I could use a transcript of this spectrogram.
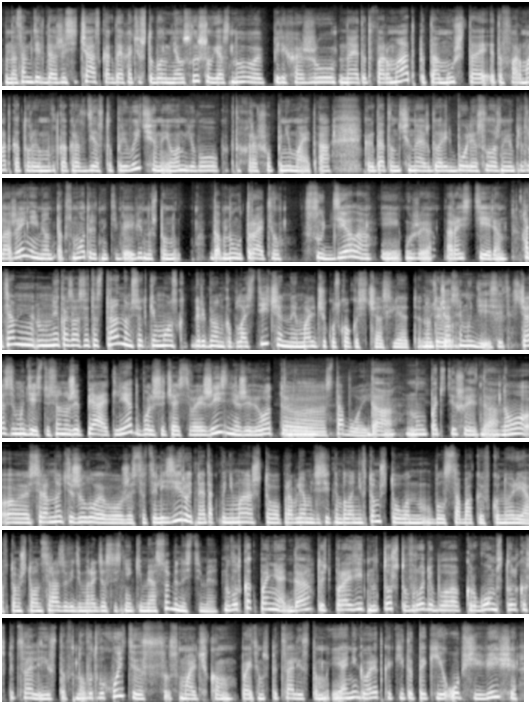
На самом деле, даже сейчас, когда я хочу, чтобы он меня услышал, я снова перехожу на этот формат, потому что это формат, который ему вот как раз с детства привычен, и он его как-то хорошо понимает. А когда ты начинаешь говорить более сложными предложениями, он так смотрит на тебя, и видно, что он давно утратил суть дела и уже растерян. Хотя мне казалось это странным, все-таки мозг ребенка пластичен, мальчику сколько сейчас лет? Ну, ну сейчас его... ему 10. Сейчас ему 10. То есть он уже 5 лет, большую часть своей жизни живет ну, э, с тобой. Да, ну почти 6, да. Но э, все равно тяжело его уже социализировать. Но я так понимаю, что проблема действительно была не в том, что он был с собакой в конуре, а в том, что он сразу, видимо, родился с некими особенностями. Ну вот как понять, да? То есть поразительно то, что вроде бы бы кругом столько специалистов. Но вот вы ходите с, с мальчиком по этим специалистам, и они говорят какие-то такие общие вещи.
